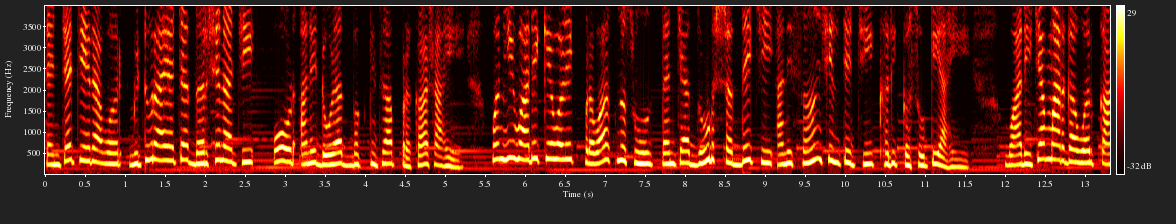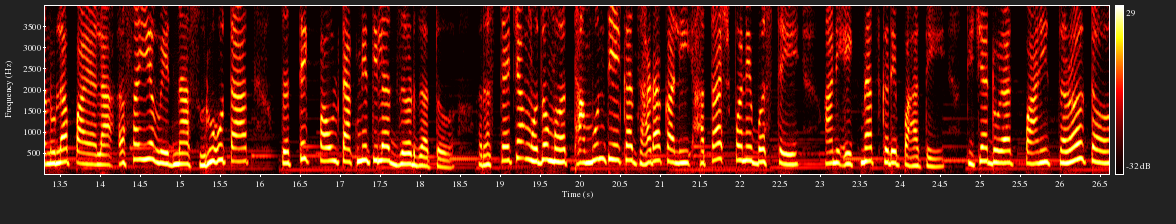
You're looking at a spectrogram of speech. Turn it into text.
त्यांच्या चेहऱ्यावर विठुरायाच्या दर्शनाची ओढ आणि डोळ्यात भक्तीचा प्रकाश आहे. पण ही वारी केवळ एक प्रवास नसून त्यांच्या दृढ श्रद्धेची आणि सहनशीलतेची खरी कसोटी आहे. वारीच्या मार्गावर कानूला पायाला असह्य वेदना सुरू होतात प्रत्येक पाऊल टाकणे तिला जड जातं. रस्त्याच्या मधोमध थांबून ती एका झाडाखाली हताशपणे बसते आणि एकनाथकडे पाहते. तिच्या डोळ्यात पाणी तरळतं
